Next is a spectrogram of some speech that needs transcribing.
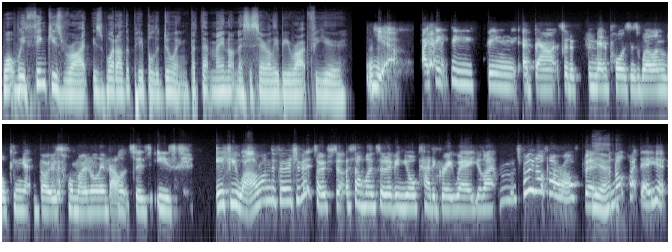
what we think is right is what other people are doing, but that may not necessarily be right for you. Yeah. I think the thing about sort of menopause as well and looking at those hormonal imbalances is if you are on the verge of it, so if so- someone's sort of in your category where you're like, mm, it's probably not far off, but Yeah. I'm not quite there yet.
